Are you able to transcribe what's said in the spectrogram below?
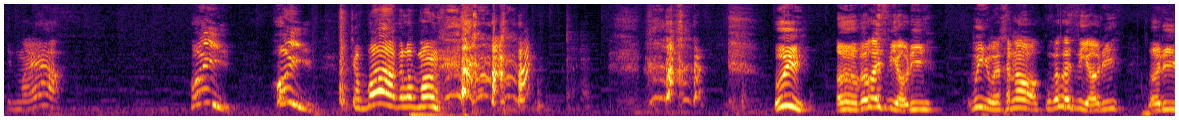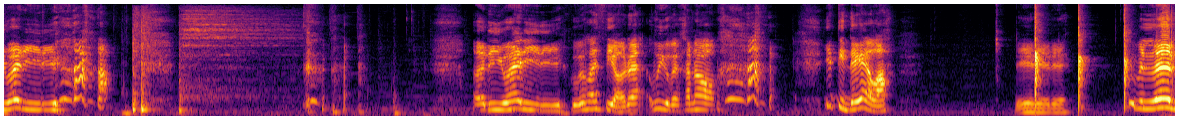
ติดไหมอะ เฮ้ย เฮ้ย จะบ้ากันละมั้ง อุ้ย เออ ไม่ค่อยเสียวดี วิ่งออกไปข้างนอก กูไม่ค่อยเสียวดี เออ ดีไว้ดีดี เออ ดีไว้ดีดี กูไม่ค่อยเสียวด้วย วิ่งออกไปข้างนอก นี่ติดได้ไงวะ ดีดีดีไม่เป็นเล่น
